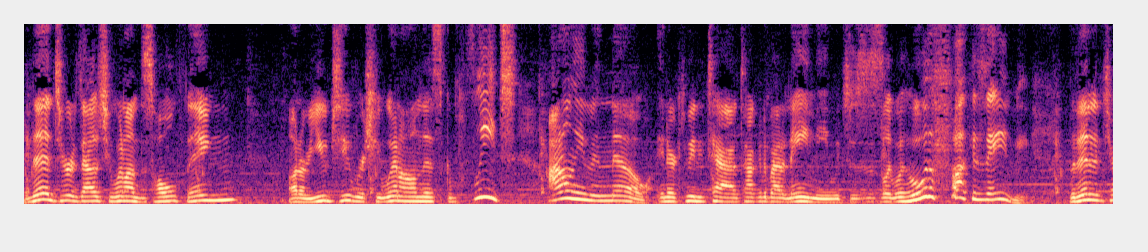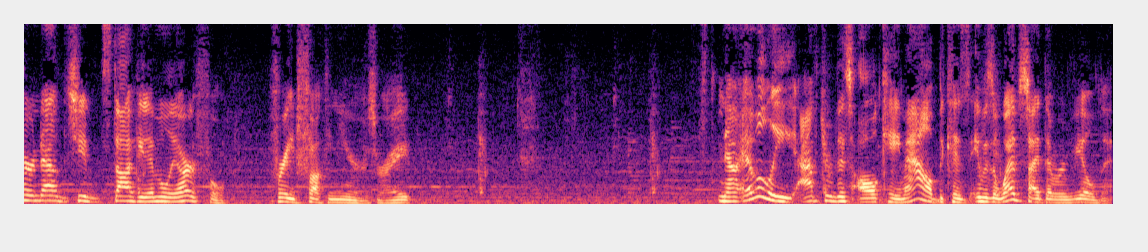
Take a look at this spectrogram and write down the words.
And then it turns out she went on this whole thing on her youtube where she went on this complete i don't even know in her community tab talking about an amy which is just like well, who the fuck is amy? But then it turned out that she had been stalking emily artful for eight fucking years right now, Emily, after this all came out, because it was a website that revealed it,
